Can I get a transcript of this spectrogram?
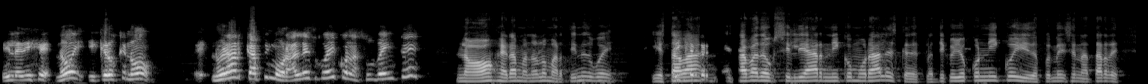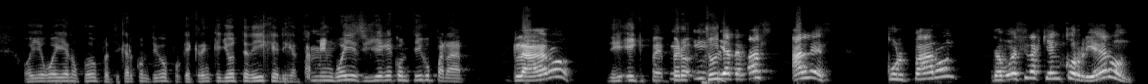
Y le dije, no, y, creo que no. Eh, ¿No era Capi Morales, güey, con la sub-20? No, era Manolo Martínez, güey. Y estaba, estaba de auxiliar Nico Morales, que platico yo con Nico y después me dicen en la tarde, oye, güey, ya no puedo platicar contigo porque creen que yo te dije. Dije, también, güey, si llegué contigo para... Claro. Y, pero, y además, Alex, culparon te voy a decir a quién corrieron.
